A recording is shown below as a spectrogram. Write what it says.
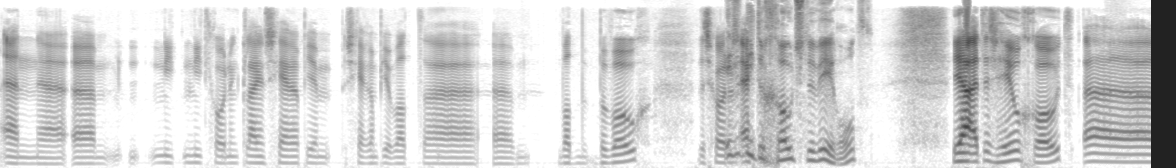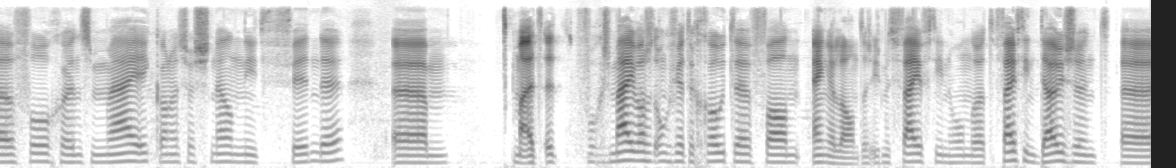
En eh, ehm, niet, niet gewoon een klein schermpje, schermpje wat, eh, ehm, wat be- bewoog. Het is gewoon Is het niet de grootste wereld? Ja, het is heel groot. Eh, volgens mij, ik kan het zo snel niet vinden. Ehm, maar het, het, volgens mij was het ongeveer de grootte van Engeland. Dus iets met 1500, 15.000 eh,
